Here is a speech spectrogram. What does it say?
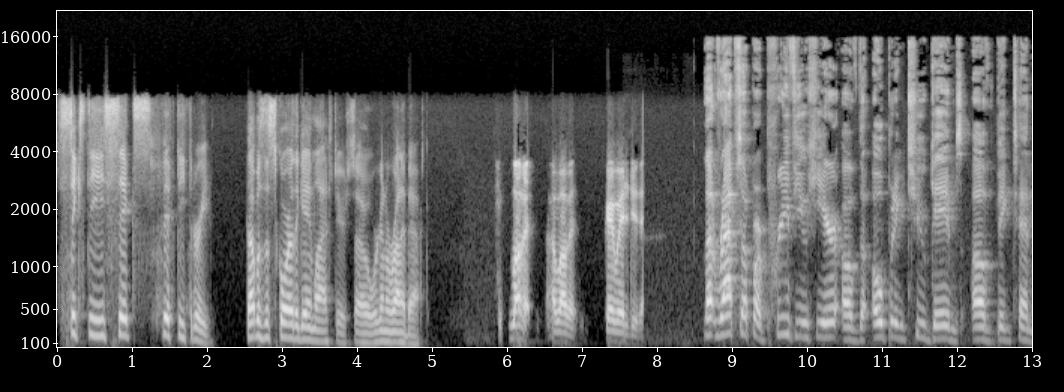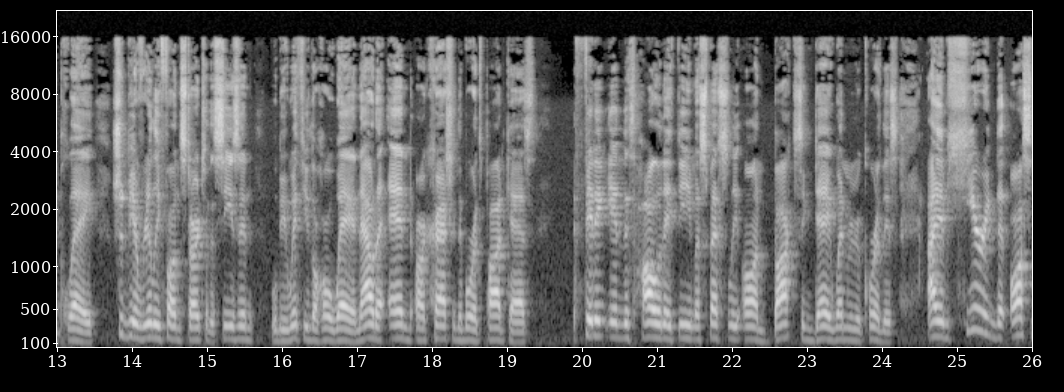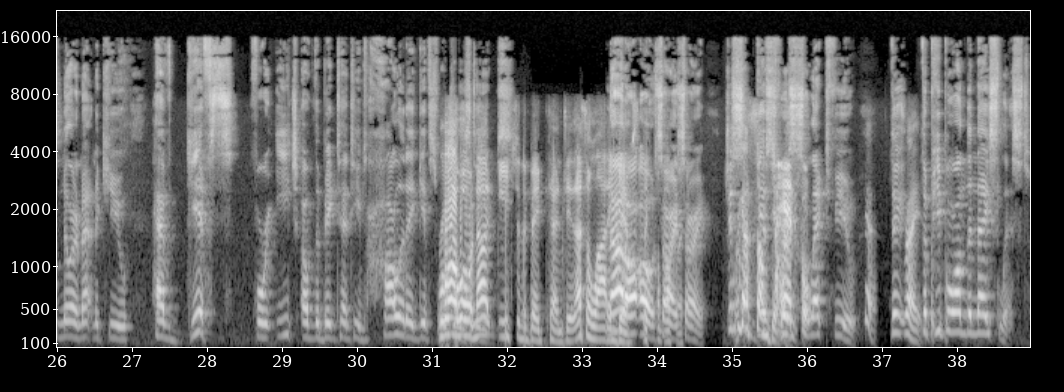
66-53. That was the score of the game last year, so we're going to run it back. Love it. I love it. Great way to do that. That wraps up our preview here of the opening two games of Big Ten play. Should be a really fun start to the season. We'll be with you the whole way. And now to end our Crashing the Boards podcast, fitting in this holiday theme, especially on Boxing Day when we record this, I am hearing that Austin Miller and Matt McHugh have gifts for each of the Big Ten teams. Holiday gifts for Whoa, whoa, not each of the Big Ten teams. That's a lot of Not gifts. all, oh, sorry, sorry. Just We got some gifts some for a select few. Yeah, The, right. the people on the nice list.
